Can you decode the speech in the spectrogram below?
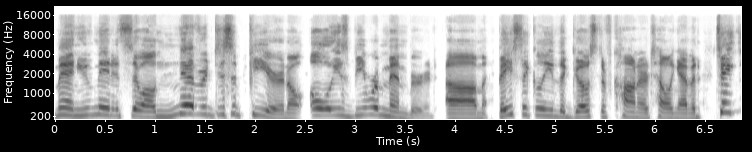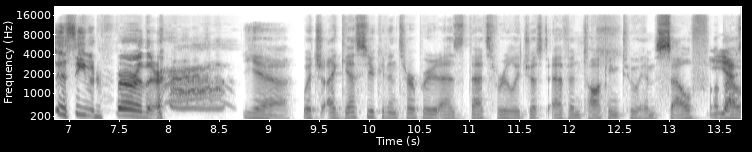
man, you've made it so I'll never disappear and I'll always be remembered. Um, basically, the ghost of Connor telling Evan, take this even further. Yeah, which I guess you could interpret as that's really just Evan talking to himself about Yes,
